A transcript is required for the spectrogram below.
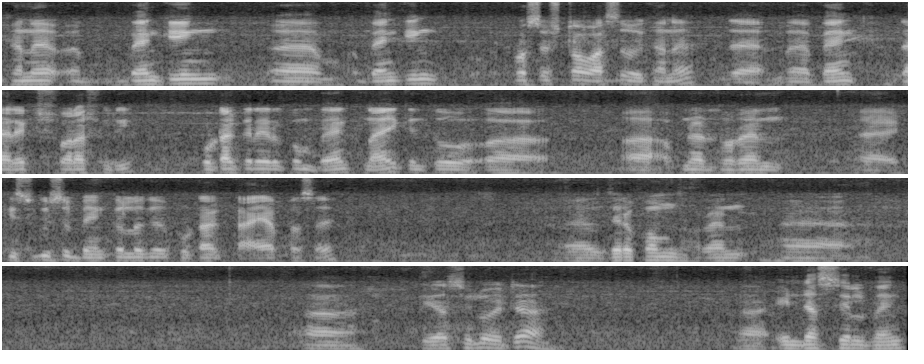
এখানে ব্যাংকিং ব্যাংকিং প্রসেসটাও আছে ওইখানে, যে ব্যাংক ডাইরেক্ট সরাসরি, কোটাকের এরকম ব্যাংক নাই, কিন্তু আপনার ধরেন কিছু কিছু ব্যাংকের লগে কোটাক টাই আপ আছে। যেরকম ধরেন ইয়া ছিল এটা ইন্ডাস্ট্রিয়াল ব্যাংক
